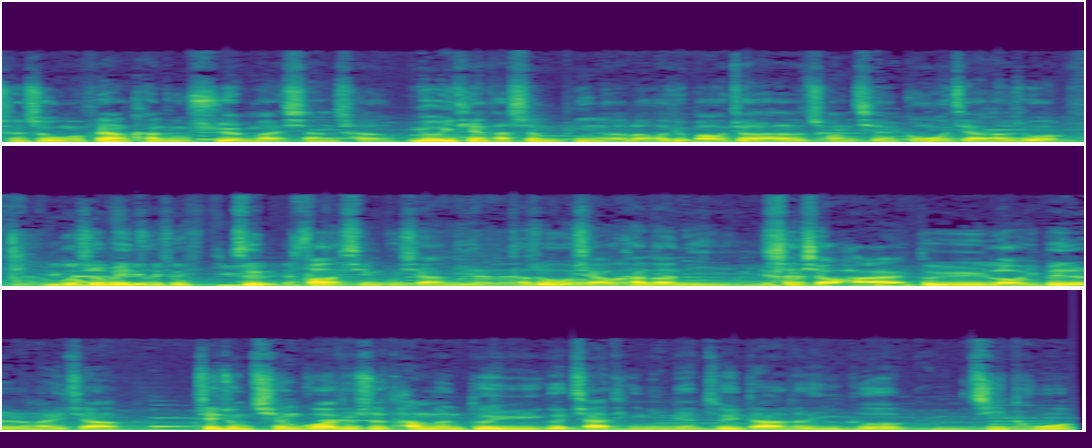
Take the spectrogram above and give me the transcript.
城市，我们非常看重血脉相承。有一天他生病了，然后就把我叫到他的床前跟我讲，他说 我这辈子就最放心不下你了。他说我想要看到你生小孩。对于老一辈的人来讲。这种牵挂就是他们对于一个家庭里面最大的一个寄托。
